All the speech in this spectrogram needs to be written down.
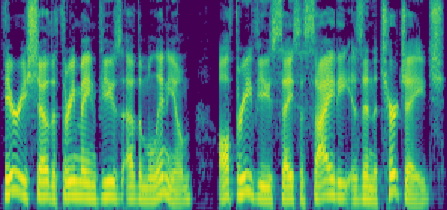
Theories show the three main views of the millennium. All three views say society is in the church age,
